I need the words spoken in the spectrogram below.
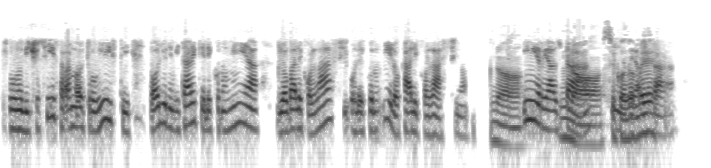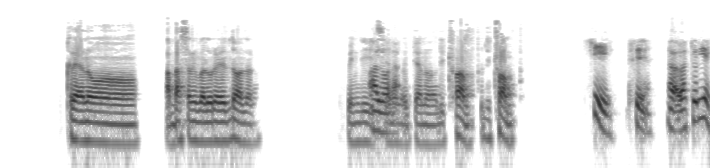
Perché uno dice sì, saranno altruisti, vogliono evitare che l'economia globale collassi o le economie locali collassino. No. In realtà, no, secondo realtà, me creano, abbassano il valore del dollaro. Quindi allora, il piano di Trump, di Trump. Sì, sì. Allora, la, teoria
